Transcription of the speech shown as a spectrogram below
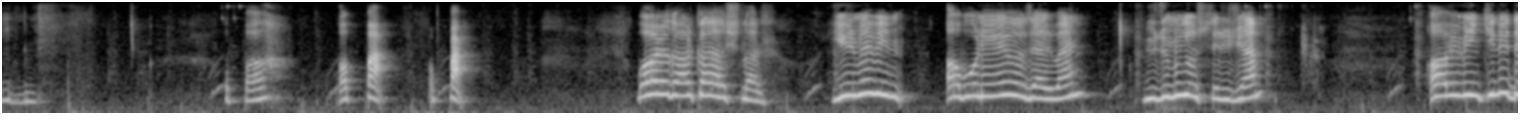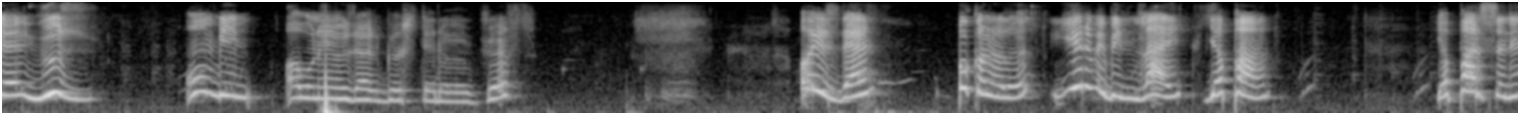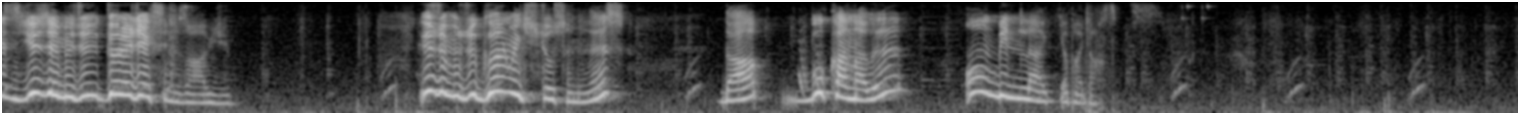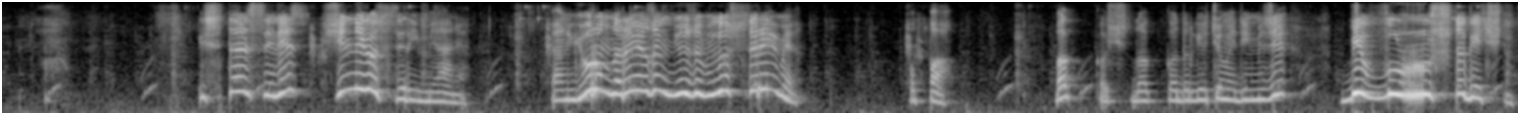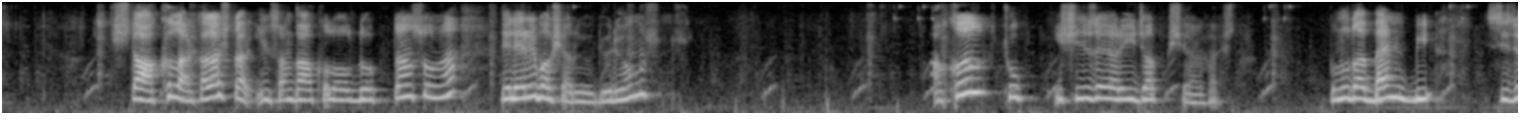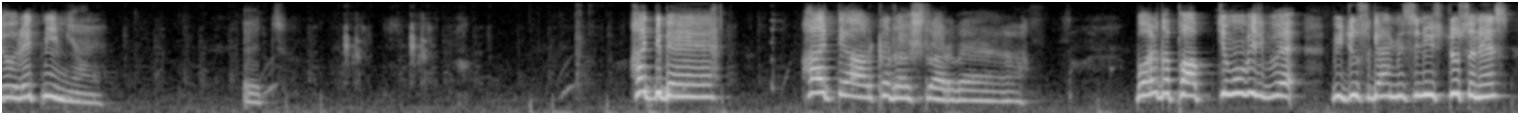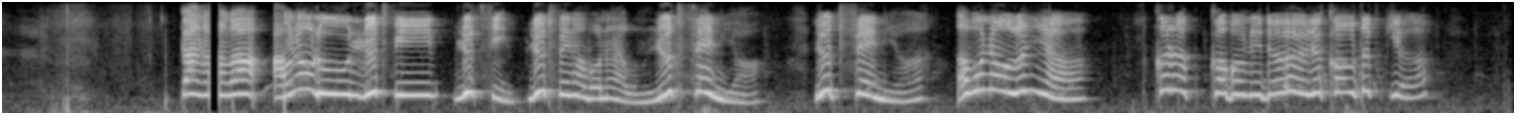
Gittim. Hoppa. Hoppa. Hoppa. Bu arada arkadaşlar 20 bin aboneye özel ben yüzümü göstereceğim. Abiminkini de 100 10 bin aboneye özel göstereceğiz. O yüzden bu kanalı 20 bin like yapan yaparsanız yüzümüzü göreceksiniz abicim. Yüzümüzü görmek istiyorsanız da bu kanalı 10 bin like yapacaksınız. İsterseniz şimdi göstereyim yani. Yani yorumlara yazın yüzümü göstereyim mi? Hoppa. Bak kaç dakikadır geçemediğimizi bir vuruşta geçtim. İşte akıl arkadaşlar. İnsan da akıl olduktan sonra neleri başarıyor görüyor musunuz? Akıl çok işinize yarayacak bir şey arkadaşlar. Bunu da ben bir size öğretmeyeyim yani. Evet. Hadi be. Hadi arkadaşlar be. Bu arada PUBG Mobile ve videosu gelmesini istiyorsanız kanala abone olun lütfen. Lütfen. Lütfen abone olun. Lütfen ya. Lütfen ya. Abone olun ya. Kırıp abonede öyle kaldık ya.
